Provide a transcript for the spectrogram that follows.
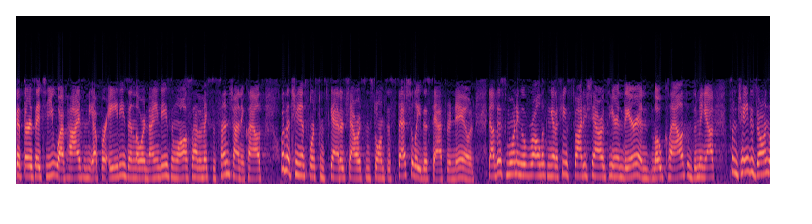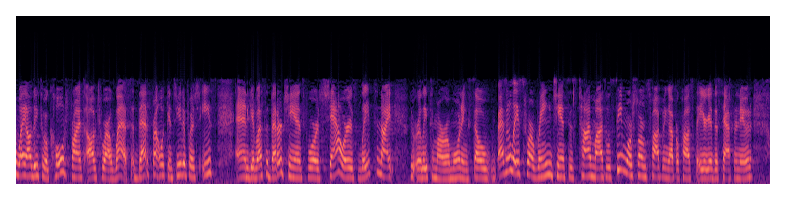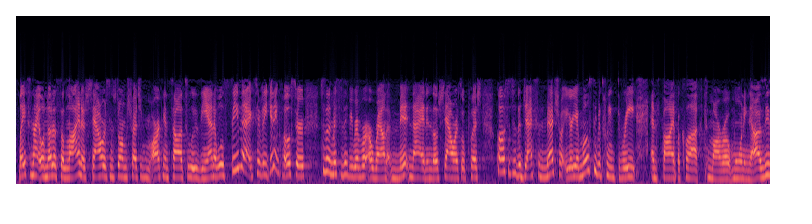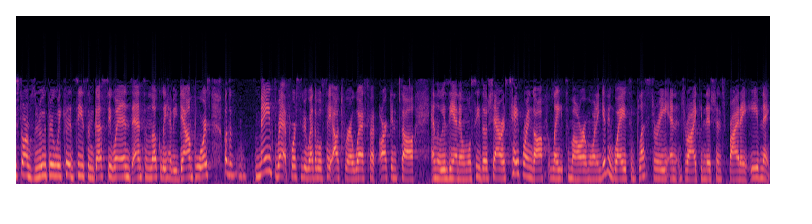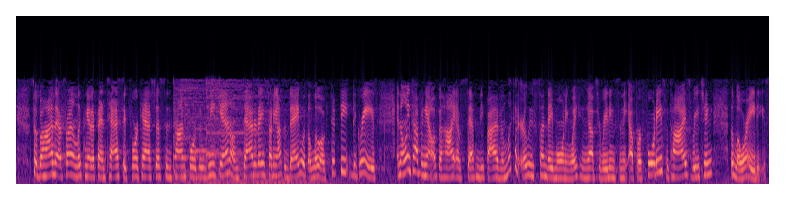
Good Thursday to you. Web highs in the upper 80s and lower 90s, and we'll also have a mix of sunshine and clouds with a chance for some scattered showers and storms, especially this afternoon. Now, this morning, overall, looking at a few spotty showers here and there and low clouds and zooming out. Some changes are on the way, all due to a cold front off to our west. That front will continue to push east and give us a better chance for showers late tonight through early tomorrow morning. So as it relates to our rain chances time-wise, we'll see more storms popping up across the area this afternoon. Late tonight, we'll notice a line of showers and storms stretching from Arkansas to Louisiana. We'll see the activity getting closer to the Mississippi River around midnight, and those showers will push closer to the Jackson metro area, mostly between 3 and 5 o'clock tomorrow morning. Now, as these storms move through, we could see some gusty winds and some locally heavy downpours, but the main threat for severe weather will stay out to our west, throughout Arkansas and Louisiana, and we'll see those showers tapering off late tomorrow morning, giving way to blustery and dry conditions Friday evening. So behind that front, looking at a fantastic forecast just in time for the weekend on Saturday, starting out the day with a low of 50 degrees and only topping out with a high of 75. And look at early Sunday morning, waking up to readings in the upper 40s with highs reaching the lower 80s.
